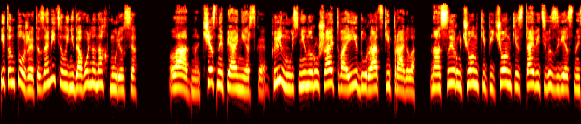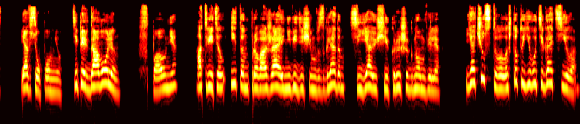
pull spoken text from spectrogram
Итан тоже это заметил и недовольно нахмурился. Ладно, честная пионерская, клянусь не нарушать твои дурацкие правила. Носы, ручонки, печенки ставить в известность. Я все помню. Теперь доволен? Вполне, ответил Итан, провожая невидящим взглядом сияющие крыши Гномвеля. Я чувствовала, что-то его тяготило,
